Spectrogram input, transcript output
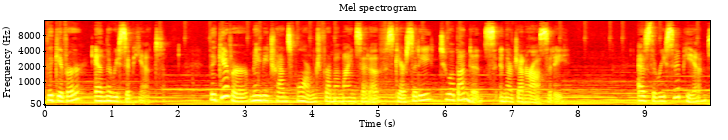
the giver and the recipient. The giver may be transformed from a mindset of scarcity to abundance in their generosity. As the recipient,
